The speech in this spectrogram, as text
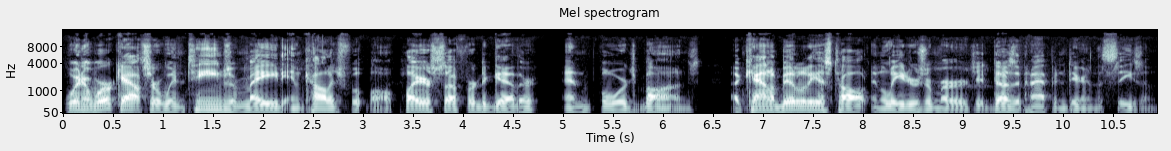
Winter workouts are when teams are made in college football. Players suffer together and forge bonds. Accountability is taught and leaders emerge. It doesn't happen during the season.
